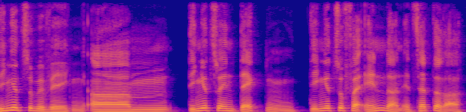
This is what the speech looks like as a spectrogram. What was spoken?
Dinge zu bewegen, ähm, Dinge zu entdecken, Dinge zu verändern, etc.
